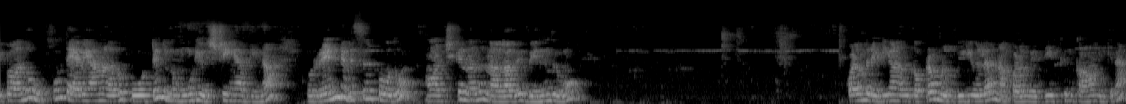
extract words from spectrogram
இப்போ வந்து உப்பும் தேவையான அளவு போட்டு நீங்கள் மூடி வச்சிட்டீங்க அப்படின்னா ஒரு ரெண்டு விசில் போதும். சிக்கன் வந்து நல்லாவே வெந்துடும் குழம்பு ரெடி ஆனதுக்கப்புறம் உங்களுக்கு வீடியோவில் நான் குழம்பு எப்படி இருக்குன்னு காமிக்கிறேன்.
